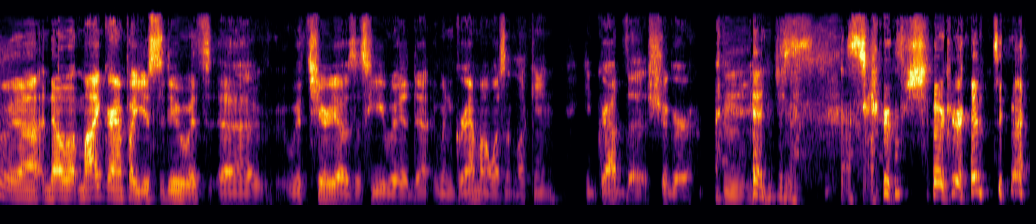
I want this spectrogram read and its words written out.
yeah, no. What my grandpa used to do with uh, with Cheerios is he would uh, when Grandma wasn't looking, he'd grab the sugar Mm. and just scoop sugar into it.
